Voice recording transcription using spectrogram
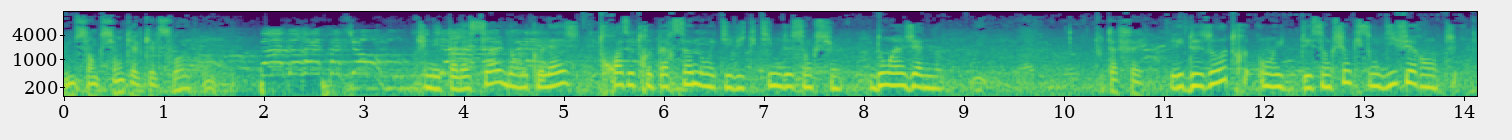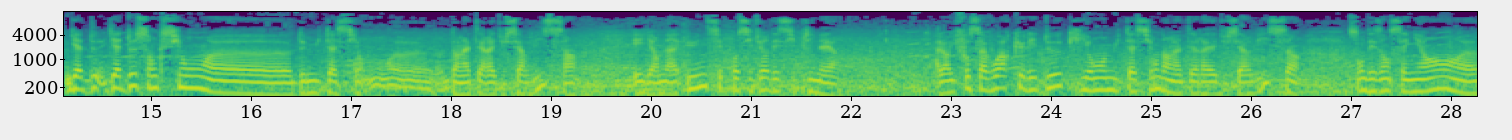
une sanction quelle qu'elle soit. Tu n'es pas la seule. Dans le collège, trois autres personnes ont été victimes de sanctions, dont un jeune. Tout à fait. Les deux autres ont eu des sanctions qui sont différentes. Il y a deux, il y a deux sanctions euh, de mutation euh, dans l'intérêt du service. hein. et il y en a une, c'est procédure disciplinaire. Alors il faut savoir que les deux qui ont mutation dans l'intérêt du service sont des enseignants euh,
